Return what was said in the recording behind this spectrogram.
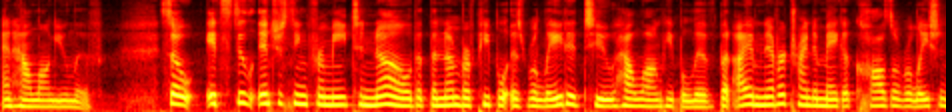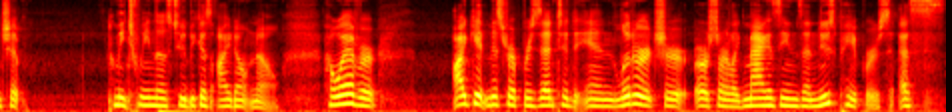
and how long you live. So it's still interesting for me to know that the number of people is related to how long people live, but I am never trying to make a causal relationship between those two because I don't know. However, I get misrepresented in literature or sorry, like magazines and newspapers as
